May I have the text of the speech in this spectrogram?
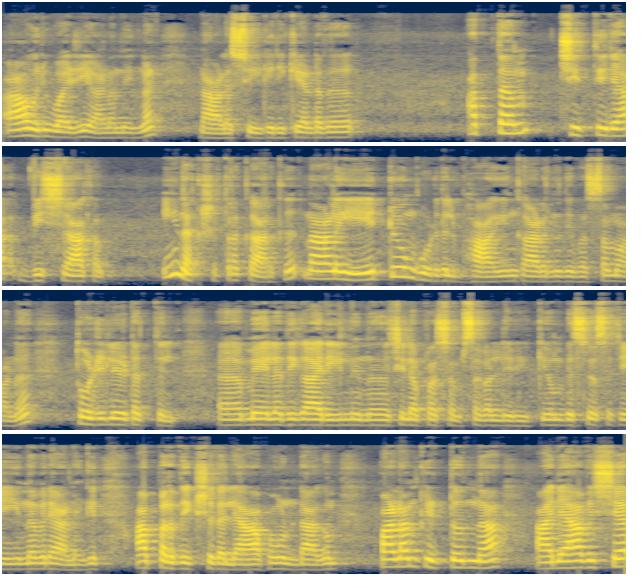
ആ ഒരു വഴിയാണ് നിങ്ങൾ നാളെ സ്വീകരിക്കേണ്ടത്. അത്തം ചിത്തിര വിശാഖം. ഈ നക്ഷത്രക്കാർക്ക് നാളെ ഏറ്റവും കൂടുതൽ ഭാഗ്യം കാണുന്ന ദിവസമാണ് തൊഴിലിടത്തിൽ. മേലധികാരിയിൽ നിന്ന് ചില പ്രശംസകൾ ലഭിക്കും. ബിസിനസ് ചെയ്യുന്നവരാണെങ്കിൽ അപ്രതീക്ഷിത ലാഭം ഉണ്ടാകും. പണം കിട്ടുന്ന അനാവശ്യ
